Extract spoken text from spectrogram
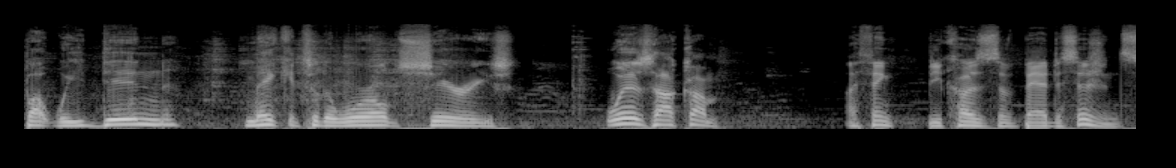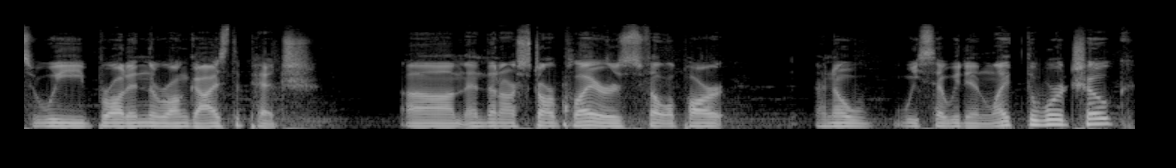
But we didn't make it to the World Series. Wiz, how come? I think because of bad decisions, we brought in the wrong guys to pitch, um, and then our star players fell apart. I know we said we didn't like the word choke,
